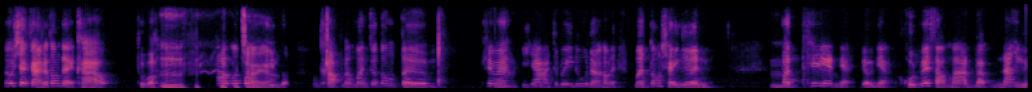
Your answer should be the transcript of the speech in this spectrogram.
นักวิชาการก็ต้องแดกข้าวถูกป่ะอืมข้าวก็ต้องใช่ครับกินรถต้องขับน้ำมันก็ต้องเติมใช่ไหมอืมอยากจะไปดูหนังทำอะไรมันต้องใช้เงินอืมประเทศเนี้ยเดี๋ยวเนี้ยคุณไม่สามารถแบบนั่งอยู่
